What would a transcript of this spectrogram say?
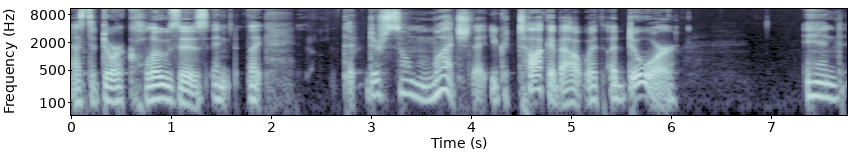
as the door closes, and like there, there's so much that you could talk about with a door. And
